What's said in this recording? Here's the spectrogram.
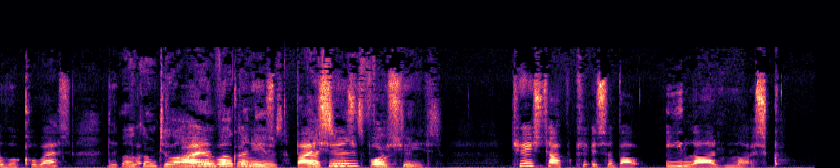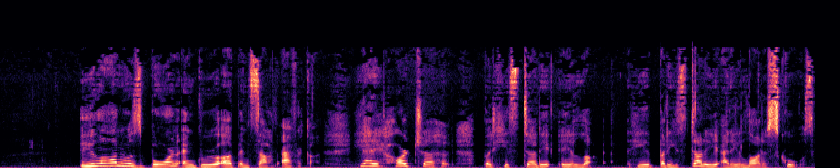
Avoca West. The- Welcome to Iron Iron Vocal News by by students for students. Today's topic is about Elon Musk. Elon was born and grew up in South Africa. He had a hard childhood, but he studied a lot. He, but he studied at a lot of schools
